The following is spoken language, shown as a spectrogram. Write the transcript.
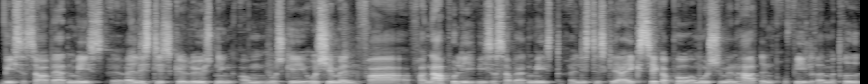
viser sig at være den mest øh, realistiske løsning, om måske Osimhen fra, fra Napoli viser sig at være den mest realistiske. Jeg er ikke sikker på, om Osimhen har den profil, Real Madrid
